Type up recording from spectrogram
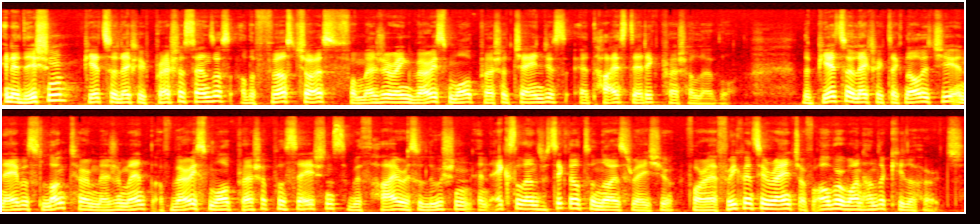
In addition, piezoelectric pressure sensors are the first choice for measuring very small pressure changes at high static pressure level. The piezoelectric technology enables long-term measurement of very small pressure pulsations with high resolution and excellent signal-to-noise ratio for a frequency range of over 100 kHz.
